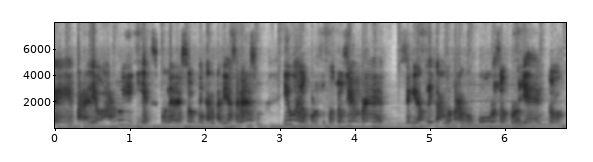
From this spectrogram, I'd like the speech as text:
eh, para llevarlo y, y, exponer eso. Me encantaría hacer eso. Y bueno, por supuesto, siempre seguir aplicando para concursos, proyectos.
